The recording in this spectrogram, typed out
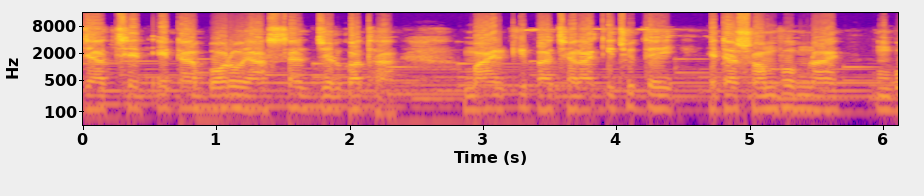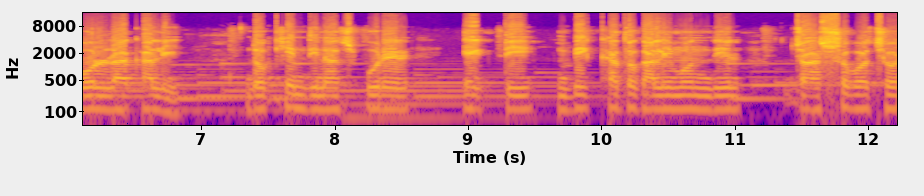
যাচ্ছেন, এটা বড়ই আশ্চর্যের কথা। মায়ের কৃপা ছাড়া কিছুতেই এটা সম্ভব নয় বলরা কালী দক্ষিণ দিনাজপুরের একটি বিখ্যাত কালী মন্দির চারশো বছর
